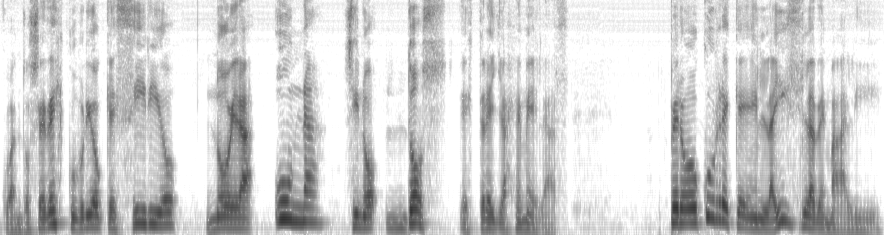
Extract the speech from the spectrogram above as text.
cuando se descubrió que Sirio no era una, sino dos estrellas gemelas. Pero ocurre que en la isla de Mali,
